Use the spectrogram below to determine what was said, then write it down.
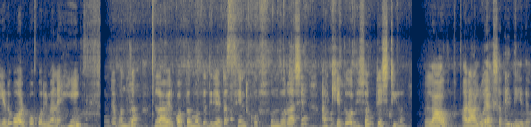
দিয়ে দেবো, অল্প পরিমাণে হিং। এটা বন্ধুরা, লাউয়ের কপ্তার মধ্যে দিলে এটা সেন্ট খুব সুন্দর আসে আর খেতেও ভীষণ টেস্টি হয়। লাউ আর আলু একসাথেই দিয়ে দেবো।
